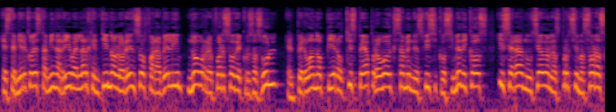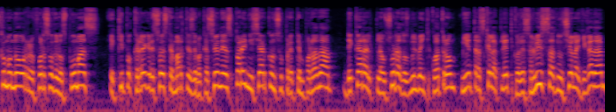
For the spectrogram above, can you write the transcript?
Este miércoles también arriba el argentino Lorenzo Farabelli, nuevo refuerzo de Cruz Azul. El peruano Piero Quispe aprobó exámenes físicos y médicos y será anunciado en las próximas horas como nuevo refuerzo de los Pumas, equipo que regresó este martes de vacaciones para iniciar con su pretemporada de cara al clausura 2024, mientras que el Atlético de San Luis anunció la llegada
